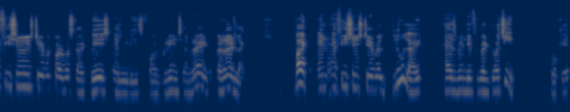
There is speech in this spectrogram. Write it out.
efficient stable perovskite based LEDs for greens and red, red light. But an efficient stable blue light has been difficult to achieve. Okay?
